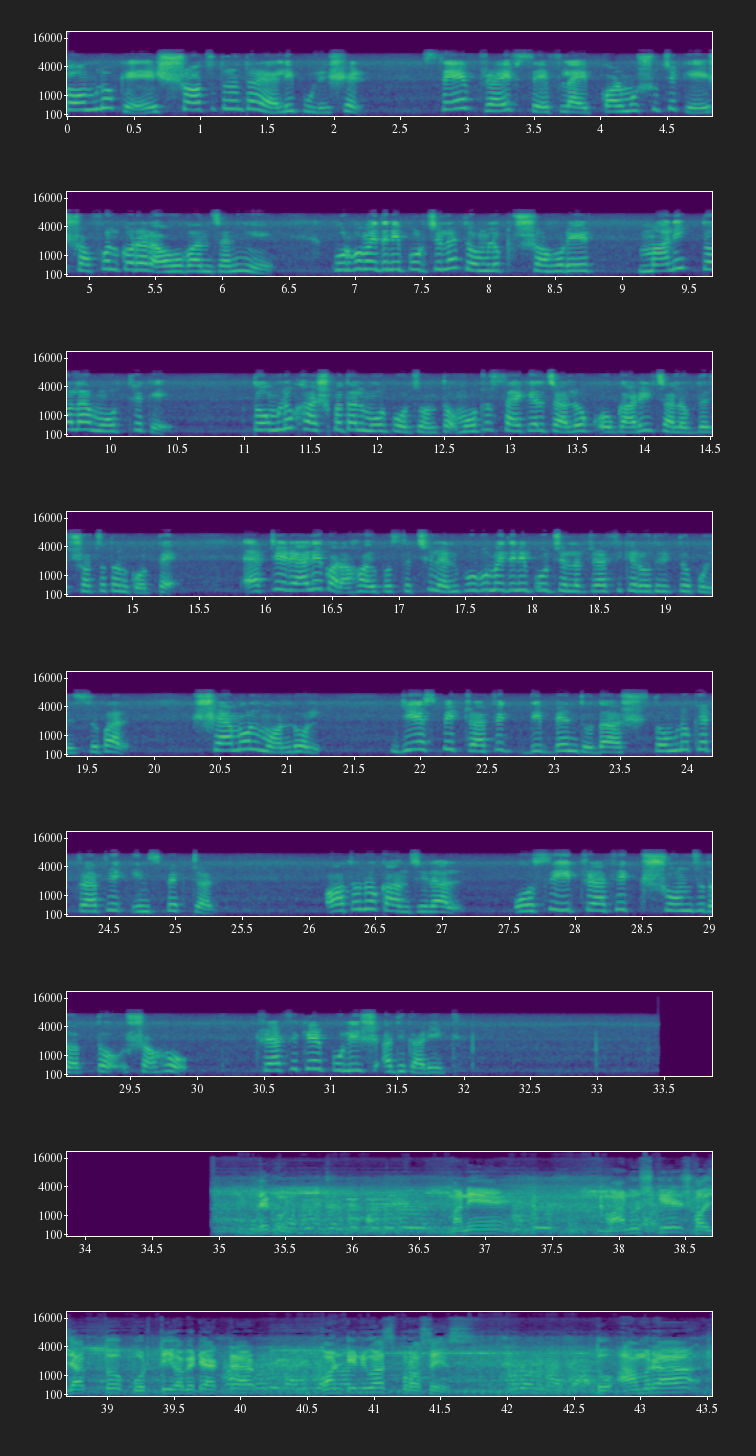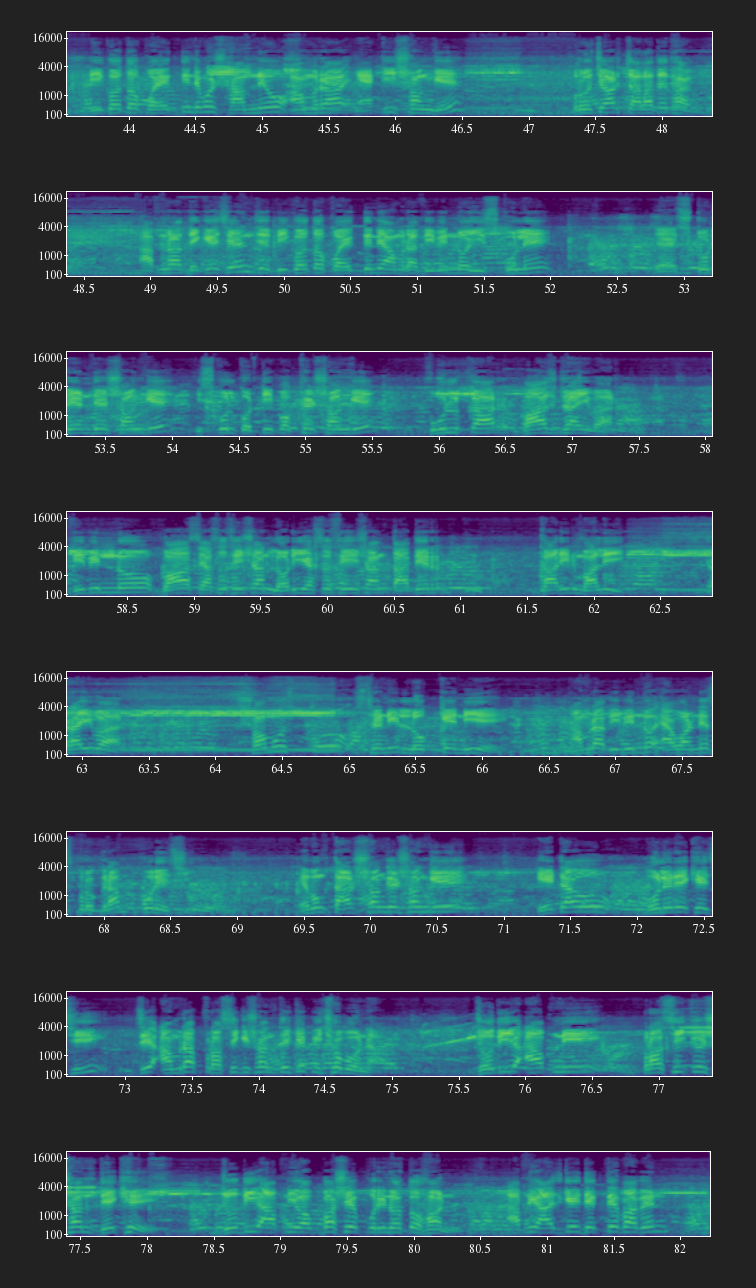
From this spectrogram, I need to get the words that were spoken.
তমলুকে সচেতনতা র্যালি পুলিশের। Safe drive, safe life কর্মসূচিকে সফল করার আহ্বান জানিয়ে পূর্ব মেদিনীপুর জেলার তমলুক শহরের মানিকতলা মোড় থেকে তমলুক হাসপাতাল মোড় পর্যন্ত মোটরসাইকেল চালক ও গাড়ির চালকদের সচেতন করতে একটি র্যালি করা হয়। উপস্থিত ছিলেন পূর্ব মেদিনীপুর জেলা ট্রাফিকের অতিরিক্ত police super Shyamal Mondal, DSP traffic Dibyendu Das, তমলুকের traffic inspector Atanu Kanjilal OC traffic Sanju Dutta সহ ট্রাফিকের পুলিশ আধিকারিক। দেখুন মানে মানুষকে সজাগ তো করতেই হবে, এটা একটা কন্টিনিউয়াস প্রসেস তো আমরা বিগত কয়েকদিন এবং সামনেও আমরা একই সঙ্গে প্রচার চালাতে থাকব। আপনারা দেখেছেন যে বিগত কয়েকদিনে আমরা বিভিন্ন স্কুলে স্টুডেন্টদের সঙ্গে, স্কুল কর্তৃপক্ষের সঙ্গে ফুলকার বাস ড্রাইভার, বিভিন্ন বাস অ্যাসোসিয়েশন, লরি অ্যাসোসিয়েশন, তাদের গাড়ির মালিক, ড্রাইভার, সমস্ত শ্রেণির লোককে নিয়ে আমরা বিভিন্ন অ্যাওয়ারনেস প্রোগ্রাম করেছি। এবং তার সঙ্গে সঙ্গে এটাও বলে রেখেছি যে আমরা প্রসিকিউশন থেকে পিছবো না। যদি আপনি প্রসিকিউশন দেখে, যদি আপনি অভ্যাসে পরিণত হন, আপনি আজকেই দেখতে পাবেন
